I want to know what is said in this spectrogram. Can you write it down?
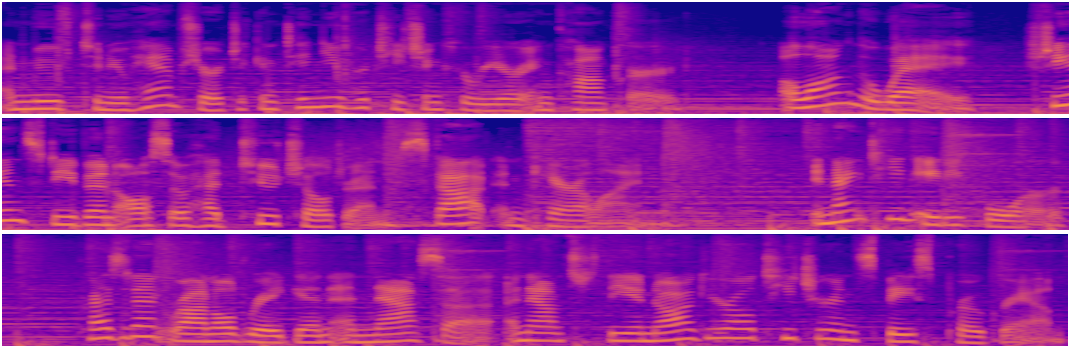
and moved to New Hampshire to continue her teaching career in Concord. Along the way, she and Stephen also had two children, Scott and Caroline. In 1984, President Ronald Reagan and NASA announced the inaugural Teacher in Space program,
